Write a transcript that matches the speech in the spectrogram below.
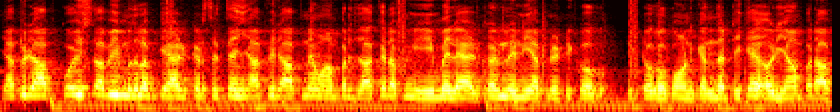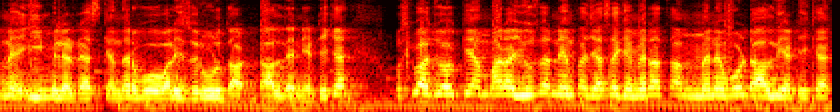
या फिर आप कोई सा भी मतलब कि ऐड कर सकते हैं, या फिर आपने वहाँ पर जाकर अपनी ईमेल ऐड कर लेनी है अपने टिकटॉक टिकटॉक अकाउंट के अंदर, ठीक है? और यहाँ पर आपने ईमेल एड्रेस के अंदर वो वाली ज़रूर डाल देनी है, ठीक है? उसके बाद जो कि हमारा यूज़र नेम था, जैसे कि मेरा था, मैंने वो डाल दिया, ठीक है?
